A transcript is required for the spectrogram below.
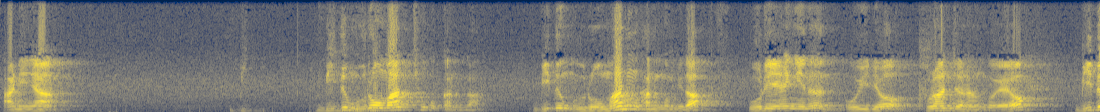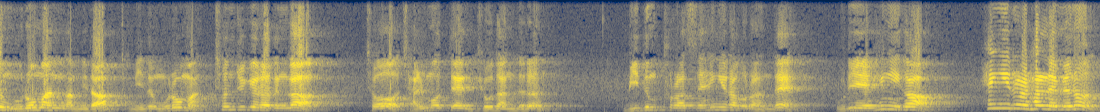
아니냐? 믿음으로만 천국 가는가? 믿음으로만 가는 겁니다. 우리 행위는 오히려 불완전한 거예요. 믿음으로만 갑니다. 믿음으로만. 천주교라든가 저 잘못된 교단들은 믿음 플러스 행위라고 그러는데 우리의 행위가 행위를 하려면은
